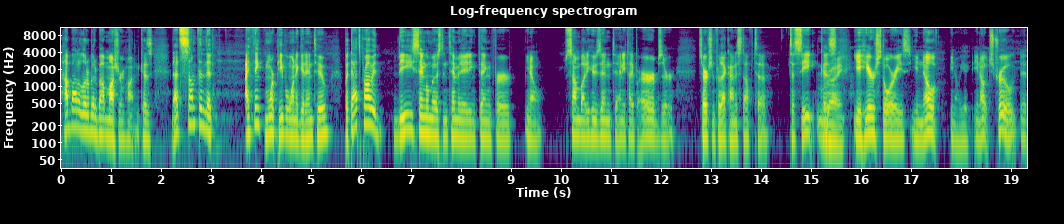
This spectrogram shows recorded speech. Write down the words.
How about a little bit about mushroom hunting? Because that's something that I think more people want to get into, but that's probably the single most intimidating thing for you know somebody who's into any type of herbs or searching for that kind of stuff to to see because Right. you hear stories, you know, you know, you, you know it's true that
